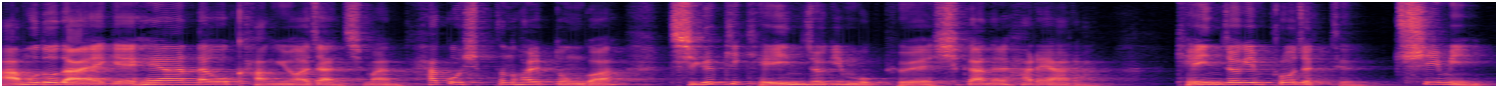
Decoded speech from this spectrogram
아무도 나에게 해야 한다고 강요하지 않지만 하고 싶은 활동과 지극히 개인적인 목표에 시간을 할애하라. 개인적인 프로젝트, 취미,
